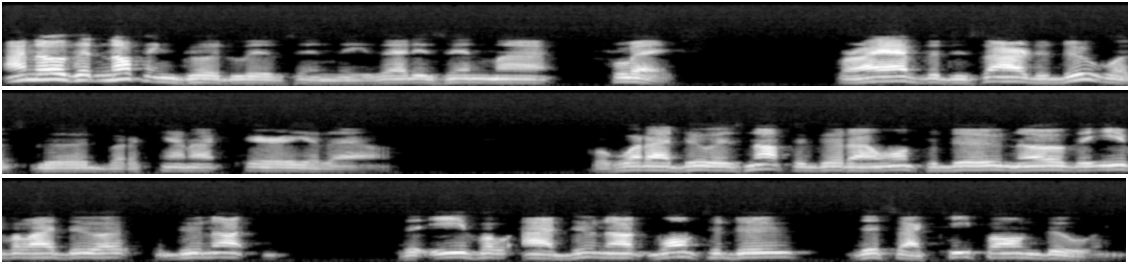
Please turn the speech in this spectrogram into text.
I know that nothing good lives in me, that is in my flesh. For I have the desire to do what's good, but I cannot carry it out. For what I do is not the good I want to do. No, the evil I do, uh, do not, the evil I do not want to do, this I keep on doing.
